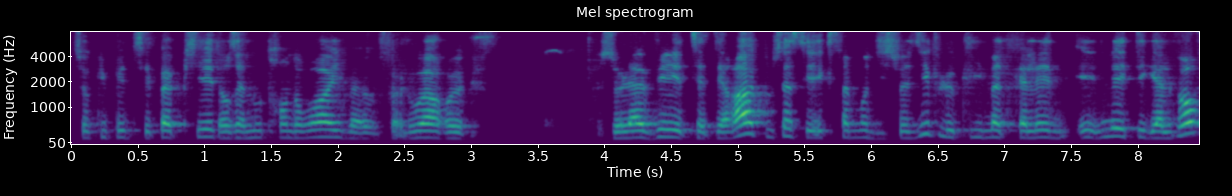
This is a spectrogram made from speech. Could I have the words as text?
s'occuper de ses papiers dans un autre endroit, il va falloir se laver, etc. Tout ça, c'est extrêmement dissuasif. Le climat de Calais l'est également,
